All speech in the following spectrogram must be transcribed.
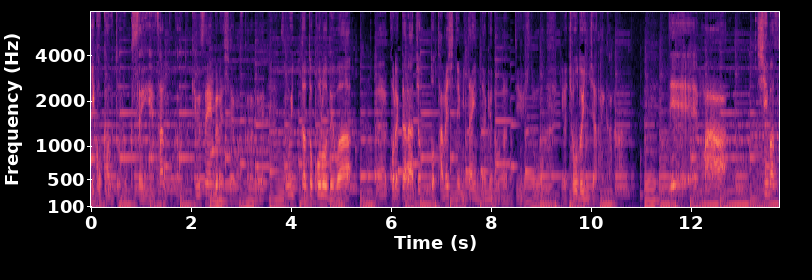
2個買うと6000円3個買うと9000円ぐらいしちゃいますからね。そういったところではこれからちょっと試してみたいんだけどなんていう人にはちょうどいいんじゃないかな。でまあシーバス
